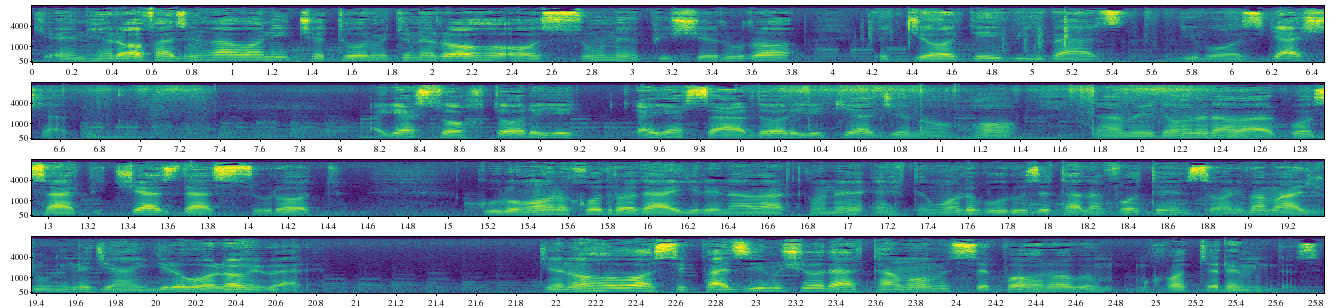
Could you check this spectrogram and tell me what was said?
که انحراف از این قوانین چطور می‌تونه راه آسون پیش رو را به جاده بی بازگشت تبدیل کنه. اگر ساختار یک اگر سردار یکی از جناها در میدان نبرد با سرپیچی از دستورات گروهان خود را درگیر نبرد کنه احتمال بروز تلفات انسانی و مجروحین جنگی را بالا می‌بره. جناح او آسیب پذیر میشه و در تمام سپاه را به مخاطره میندازه.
